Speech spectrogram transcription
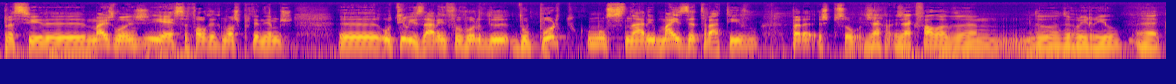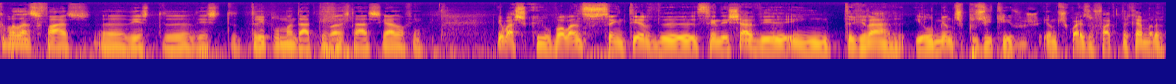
para se ir eh, mais longe e é essa folga que nós pretendemos uh, utilizar em favor de, do Porto como um cenário mais atrativo para as pessoas. Já, já que fala de, de, de Rui Rio, uh, que balanço faz uh, deste, deste triplo mandato que agora está a chegar ao fim? Eu acho que o balanço, sem ter de, sem deixar de integrar elementos positivos, entre os quais o facto da Câmara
